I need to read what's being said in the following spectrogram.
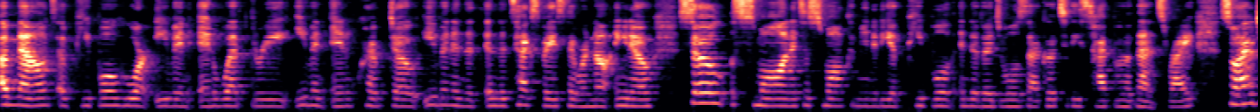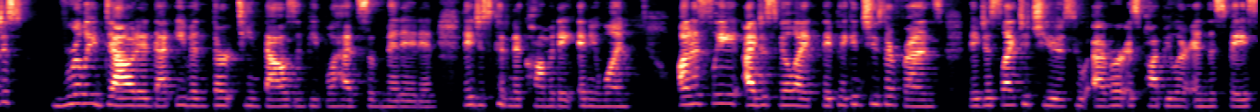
amount of people who are even in web3 even in crypto even in the in the tech space. They were not you know so small and it's a small community of people of individuals that go to these type of events right? So i just really doubted that even 13,000 people had submitted and they just couldn't accommodate anyone honestly, I just feel like they pick and choose their friends. They just like to choose whoever is popular in the space.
